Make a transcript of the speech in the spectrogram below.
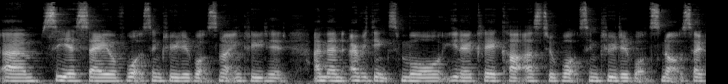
um, CSA of what's included, what's not included, and then everything's more, you know, clear cut as to what's included, what's not. So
